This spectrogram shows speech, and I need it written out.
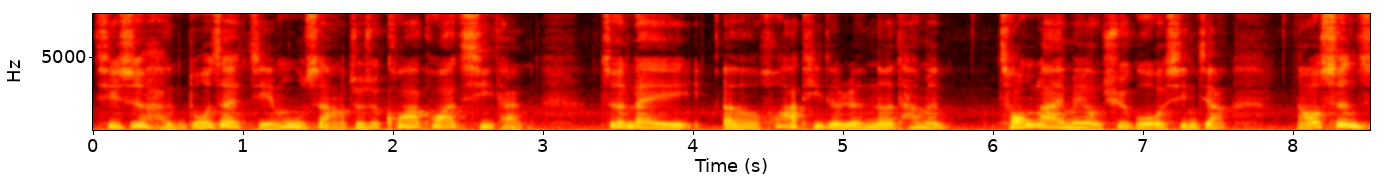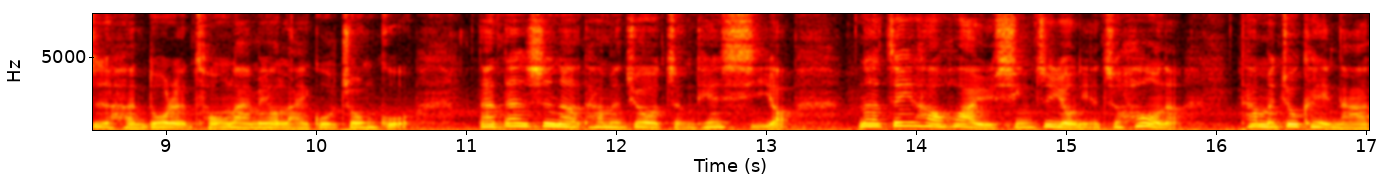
其实很多在节目上就是夸夸其谈这类呃话题的人呢，他们从来没有去过新疆，然后甚至很多人从来没有来过中国。那但是呢，他们就整天洗哦。那这一套话语行之有年之后呢，他们就可以拿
